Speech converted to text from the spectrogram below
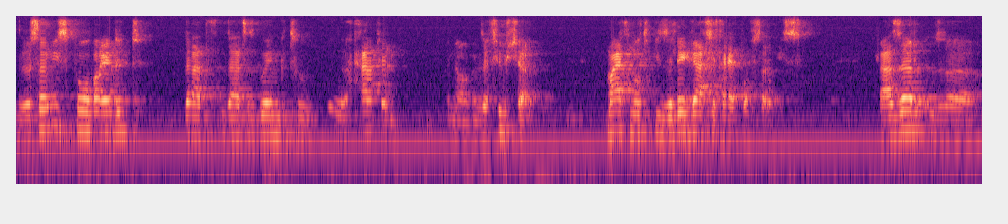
the service provided that that is going to happen, you know, in the future might not be the legacy type of service, rather the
